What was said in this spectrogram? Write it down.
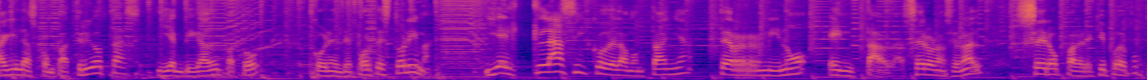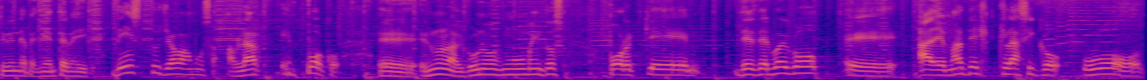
Águilas con Patriotas y Envigado empató con el Deportes Tolima. Y el clásico de la montaña terminó en tabla. Cero nacional, cero para el equipo deportivo independiente de Medellín. De esto ya vamos a hablar en poco, eh, en uno, algunos momentos, porque desde luego, eh, además del clásico, hubo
